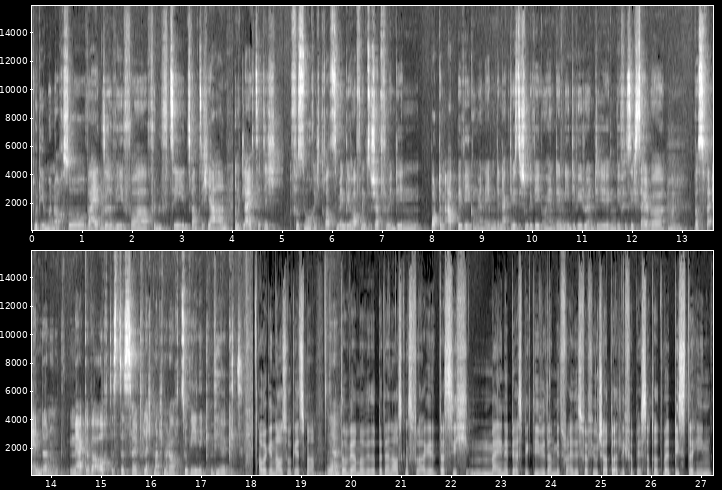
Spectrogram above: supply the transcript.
tut immer noch so weiter mhm. wie vor 5, 10, 20 Jahren und gleichzeitig versuche ich trotzdem irgendwie Hoffnung zu schöpfen in den Bottom-up-Bewegungen, eben den aktivistischen Bewegungen, den Individuen, die irgendwie für sich selber mhm. Was verändern und merke aber auch, dass das halt vielleicht manchmal auch zu wenig wirkt. Aber genau so geht es mir. Ja. Und da wären wir wieder bei deiner Ausgangsfrage, dass sich meine Perspektive dann mit Fridays for Future deutlich verbessert hat, weil bis dahin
